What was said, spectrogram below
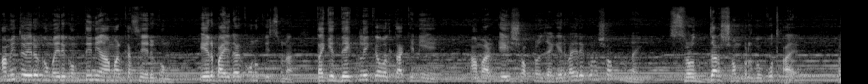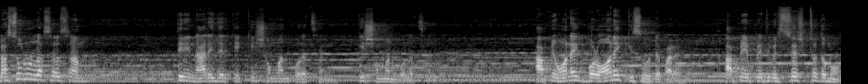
আমি তো এরকম এরকম, তিনি আমার কাছে এরকম, এর বাইরে কোনো কিছু না। তাকে দেখলে কেবল তাকে নিয়ে আমার এই স্বপ্ন জাগে, এর বাইরে কোনো স্বপ্ন নাই। শ্রদ্ধার সম্পর্ক কোথায়? রাসুল্লাহ সাল্লাম তিনি নারীদেরকে কি সম্মান করেছেন? কি সম্মান বলেছেন? আপনি অনেক বড়, অনেক কিছু হতে পারেন। আপনি পৃথিবীর শ্রেষ্ঠতম,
